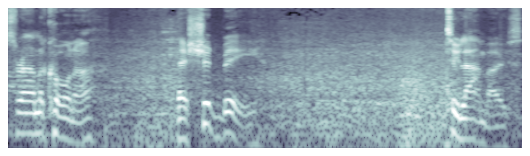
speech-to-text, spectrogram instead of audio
Just around the corner, there should be two Lambos.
